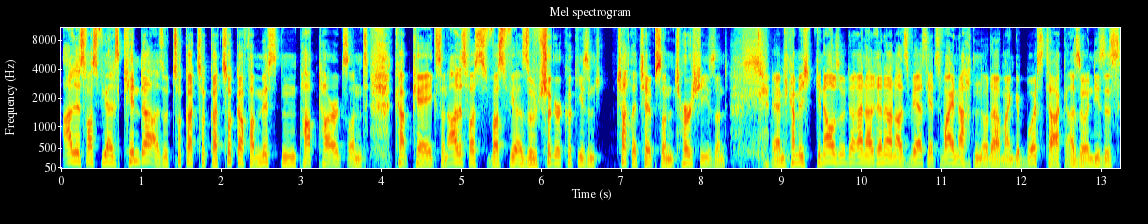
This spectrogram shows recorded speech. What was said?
alles, was wir als Kinder, also Zucker, Zucker, Zucker Zucker vermissten Pop-Tarts und Cupcakes und alles, was, was wir, also Sugar Cookies und Chocolate Chips und Hershey's und ähm, ich kann mich genauso daran erinnern, als wäre es jetzt Weihnachten oder mein Geburtstag, also in dieses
